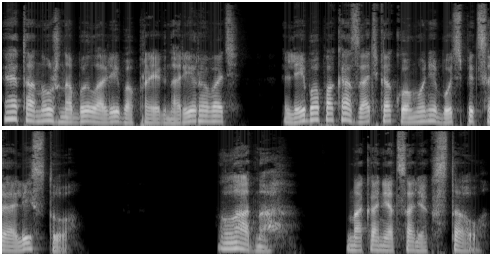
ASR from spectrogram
Это нужно было либо проигнорировать, либо показать какому-нибудь специалисту. «Ладно», — наконец Олег встал.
